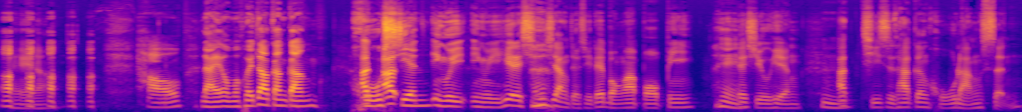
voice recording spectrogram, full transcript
哎呀，好，来，我们回到刚刚狐啊仙，因为因为迄个形象就是咧蒙啊波边嘿。咧修行，嗯。啊，其实他跟胡狼神。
